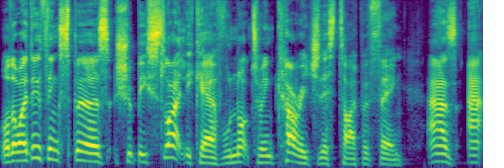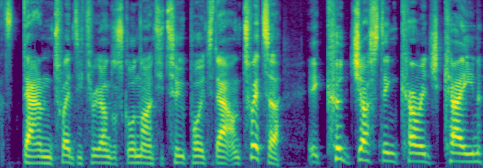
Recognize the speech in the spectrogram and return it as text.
Although I do think Spurs should be slightly careful not to encourage this type of thing, as at Dan23 underscore 92 pointed out on Twitter, it could just encourage Kane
